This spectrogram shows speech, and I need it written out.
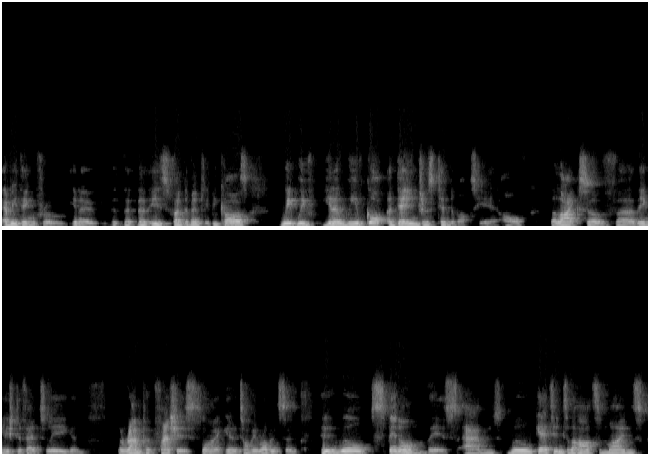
everything from you know that, that is fundamentally because we, we've you know we've got a dangerous tinderbox here of the likes of uh, the English Defence League and the rampant fascists like you know Tommy Robinson who will spin on this and will get into the hearts and minds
